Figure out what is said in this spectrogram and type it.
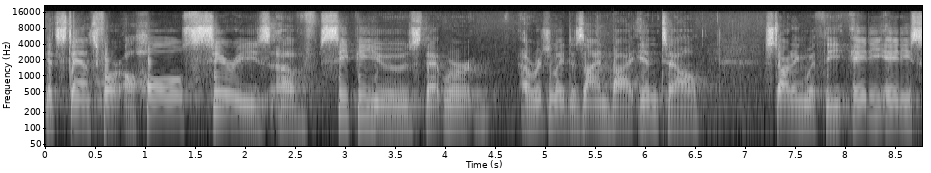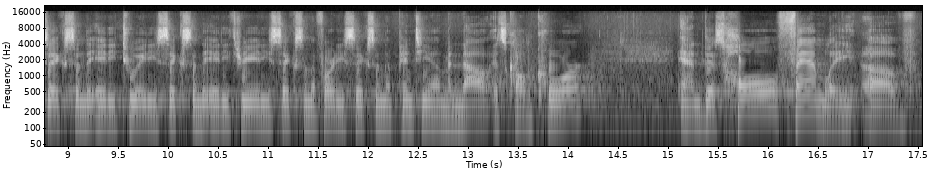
it stands for a whole series of CPUs that were originally designed by Intel, starting with the 8086 and the 8286 and the 8386 and the 46 and the Pentium, and now it's called Core. And this whole family of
